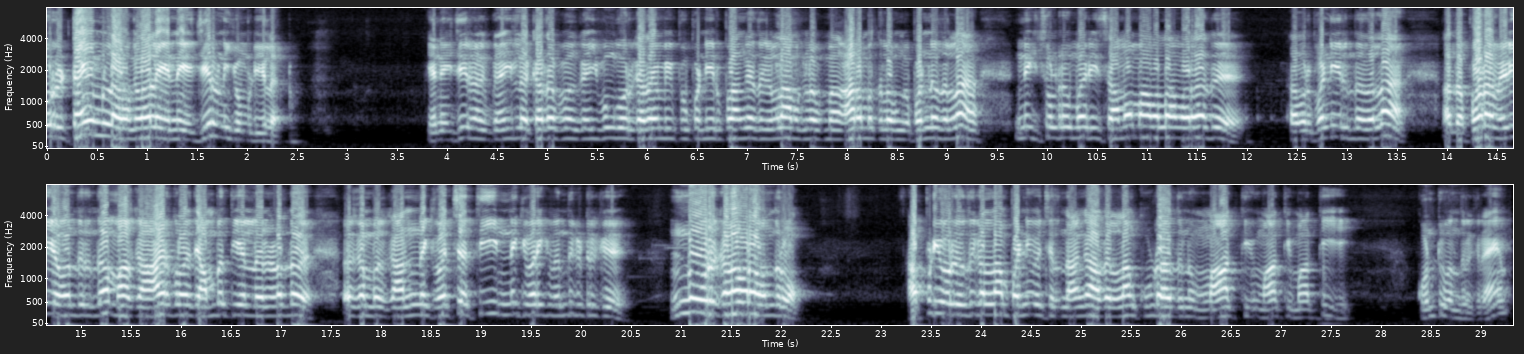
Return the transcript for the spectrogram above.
ஒரு டைமில் அவங்களால என்னை ஜீரணிக்க முடியல. என்னை ஜீரண இல்லை கதை இவங்க ஒரு கதையமைப்பு பண்ணியிருப்பாங்க இதுக்கெல்லாம் அவங்கள ஆரம்பத்தில் அவங்க பண்ணதெல்லாம் இன்னைக்கு சொல்கிற மாதிரி சமமாவெல்லாம் வராது. அவர் பண்ணியிருந்ததெல்லாம் அந்த படம் வெளியே வந்திருந்தா மா ஆயிரத்தி தொள்ளாயிரத்தி ஐம்பத்தி ஏழில் நடந்த நம்ம அன்னைக்கு வச்ச தீ இன்னைக்கு வரைக்கும் வந்துக்கிட்டு இருக்கு. இன்னொரு கலவரம் வந்துடும் அப்படி ஒரு இதுகள்லாம் பண்ணி வச்சுருந்தாங்க. அதெல்லாம் கூடாதுன்னு மாற்றி மாற்றி மாற்றி கொண்டு வந்திருக்கிறேன்.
